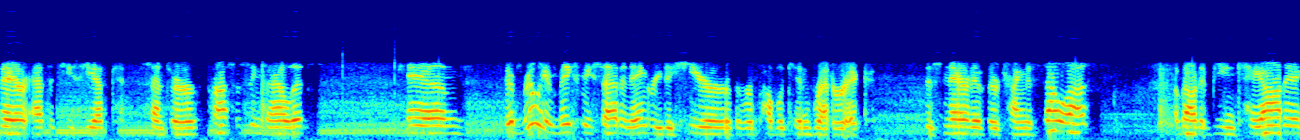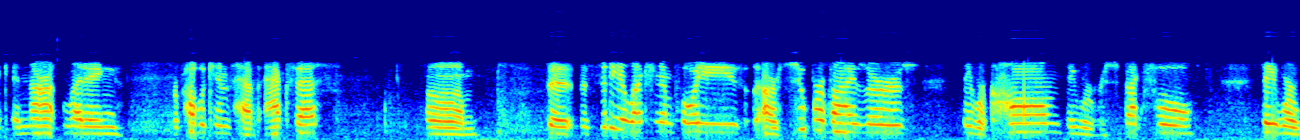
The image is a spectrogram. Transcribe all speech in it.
there at the TCF Center processing ballots, and it really makes me sad and angry to hear the Republican rhetoric, this narrative they're trying to sell us about it being chaotic and not letting Republicans have access. Um, the the city election employees, our supervisors, they were calm, they were respectful they were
